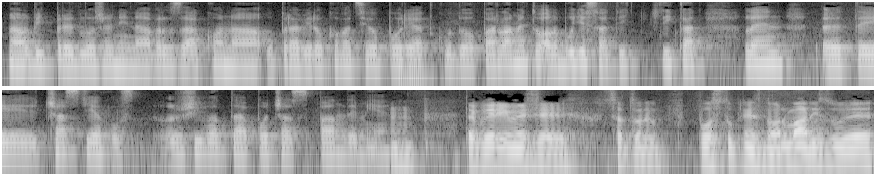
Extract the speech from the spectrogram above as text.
mal byť predložený návrh zákona úpravy rokovacieho poriadku do parlamentu, ale bude sa týkať len e, tej časti ako života počas pandémie. Mm-hmm. Tak veríme, že sa to postupne znormalizuje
